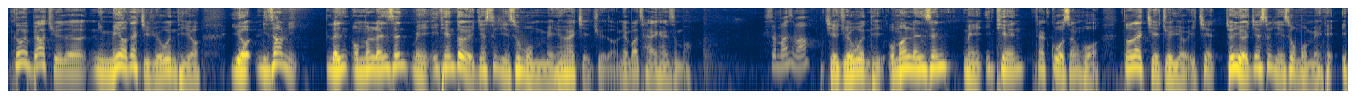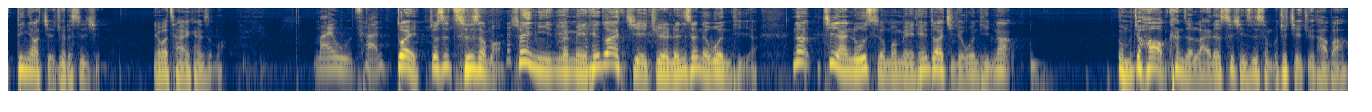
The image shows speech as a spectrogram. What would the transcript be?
各位不要觉得你没有在解决问题哦，有你知道你人我们人生每一天都有一件事情是我们每天都在解决的。你要不要猜一看什么？什么什么？解决问题。我们人生每一天在过生活，都在解决有一件，就有一件事情是我们每天一定要解决的事情。你要不要猜一看什么？买午餐。对，就是吃什么。所以你们每天都在解决人生的问题啊。那既然如此，我们每天都在解决问题，那我们就好好看着来的事情是什么，就解决它吧。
